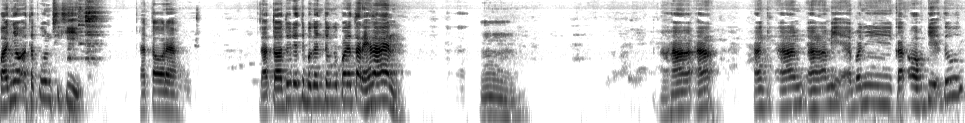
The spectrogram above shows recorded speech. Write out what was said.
banyak ataupun sikit. Data dia. Data tu dia tu bergantung kepada tarikh lah kan. Hmm. Ha, ha, ha, hang, hang ambil apa ni cut off date tu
